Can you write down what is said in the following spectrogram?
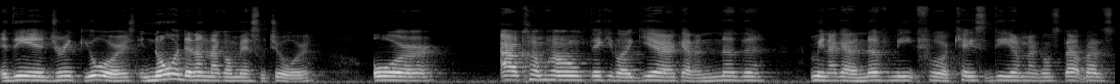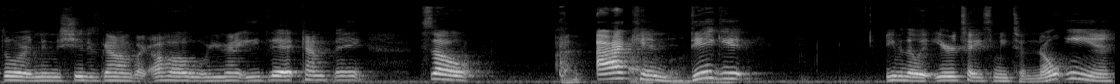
and then drink yours, and knowing that I'm not gonna mess with yours. Or I'll come home thinking like, yeah, I got another I mean, I got enough meat for a quesadilla. I'm not gonna stop by the store and then the shit is gone. It's like, oh, are you gonna eat that kind of thing? So I can dig it, even though it irritates me to no end,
